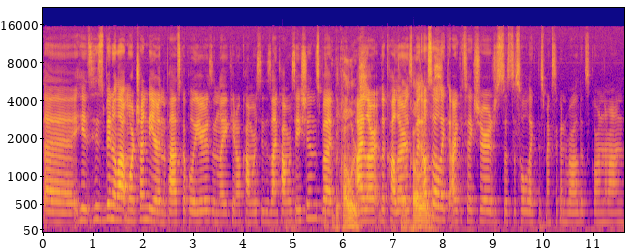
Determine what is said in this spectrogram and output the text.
the he's he's been a lot more trendier in the past couple of years, and like you know, converse design conversations. But The colors. I learned the colors, but colors. also like the architecture, just this, this whole like this Mexican rug that's going around.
